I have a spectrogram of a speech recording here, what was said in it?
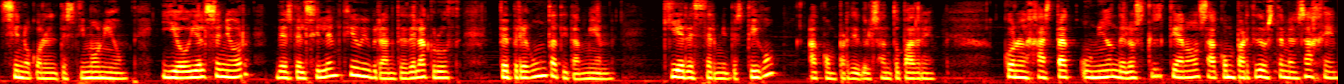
sino con el testimonio. Y hoy el Señor, desde el silencio vibrante de la cruz, te pregunta a ti también, ¿quieres ser mi testigo? ha compartido el Santo Padre. Con el hashtag Unión de los Cristianos ha compartido este mensaje.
